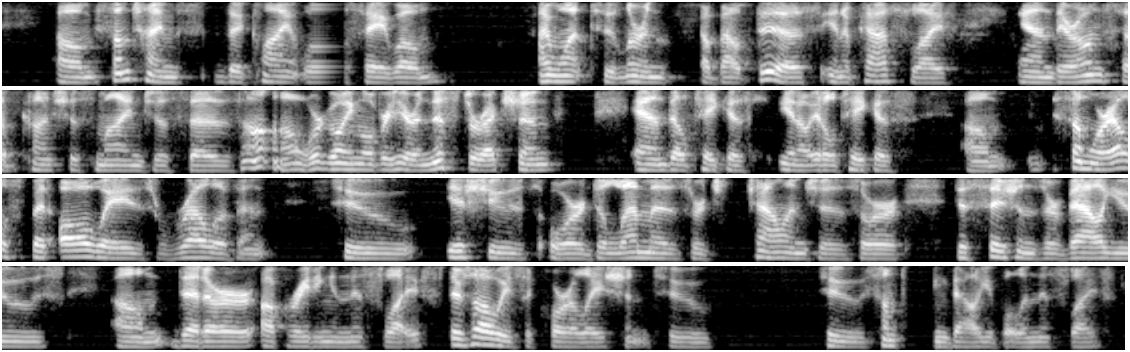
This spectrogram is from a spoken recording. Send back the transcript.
um, sometimes the client will say, Well, I want to learn about this in a past life. And their own subconscious mind just says, uh uh-uh, uh, we are going over here in this direction. And they'll take us, you know, it'll take us um, somewhere else, but always relevant to issues or dilemmas or challenges or decisions or values um, that are operating in this life. There's always a correlation to to something valuable in this life.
